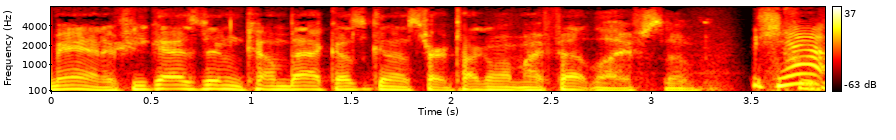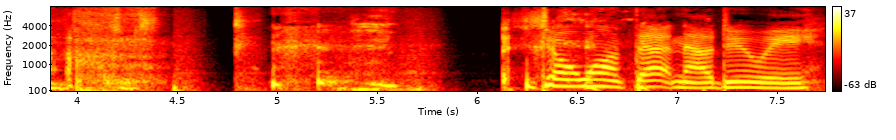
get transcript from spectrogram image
Man, if you guys didn't come back, I was gonna start talking about my pet life. So Yeah. Don't want that now, do we?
